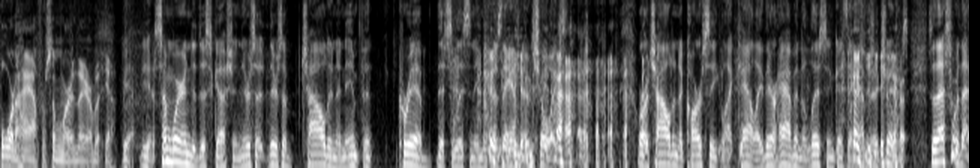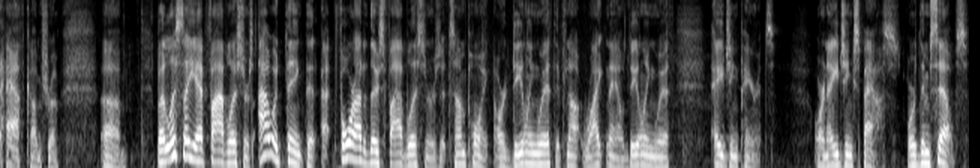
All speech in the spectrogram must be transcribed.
four and a half or somewhere in there, but yeah, yeah, yeah. Somewhere in the discussion, there's a there's a child in an infant crib that's listening because they have no choice, or a child in a car seat like Callie, they're having to listen because they have no choice. So that's where that half comes from. Um, but let's say you have five listeners. I would think that uh, four out of those five listeners at some point are dealing with, if not right now, dealing with aging parents or an aging spouse or themselves.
